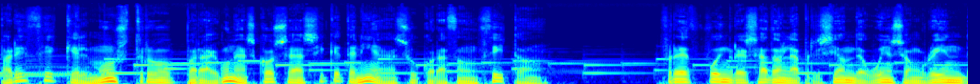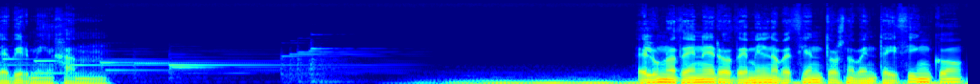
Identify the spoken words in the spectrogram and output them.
Parece que el monstruo para algunas cosas sí que tenía su corazoncito. Fred fue ingresado en la prisión de Winson Green de Birmingham. El 1 de enero de 1995,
